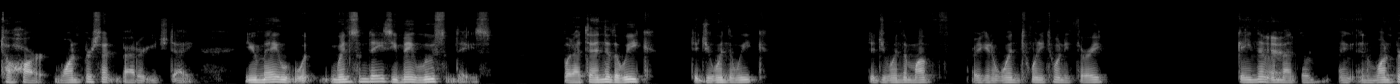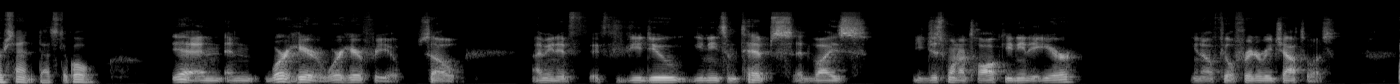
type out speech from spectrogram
to heart. One percent better each day. You may w- win some days, you may lose some days, but at the end of the week, did you win the week? Did you win the month? Are you going to win 2023? Gain that yeah. momentum and, and 1%. That's the goal. Yeah. And, and we're here. We're here for you. So, I mean, if, if you do, you need some tips, advice, you just want to talk, you need an ear, you know, feel free to reach out to us.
